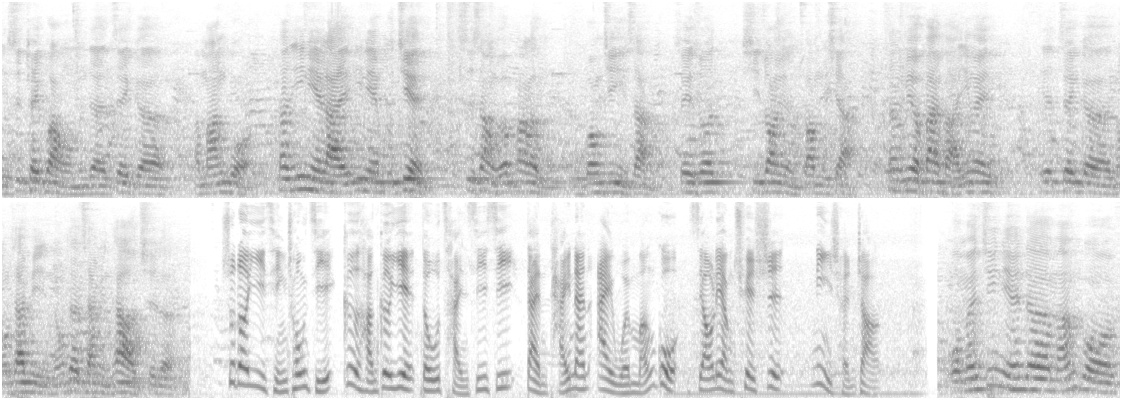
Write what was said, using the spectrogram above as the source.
也是推广我们的这个芒果，但一年来一年不见，事实上我又胖了五五公斤以上，所以说西装有点装不下，但是没有办法，因为这个农产品、农特产品太好吃了。受到疫情冲击，各行各业都惨兮兮，但台南爱文芒果销量却是逆成长。我们今年的芒果，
